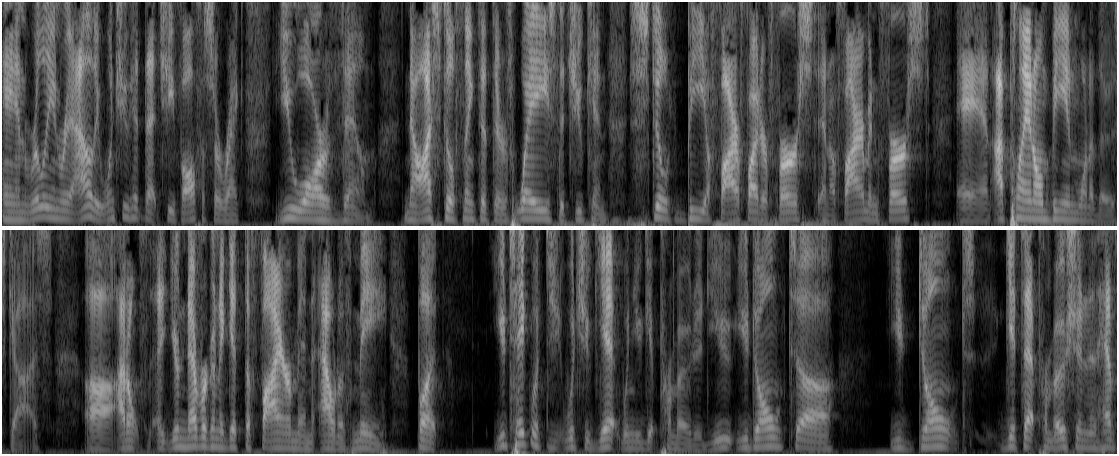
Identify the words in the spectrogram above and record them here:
And really, in reality, once you hit that chief officer rank, you are them. Now, I still think that there's ways that you can still be a firefighter first and a fireman first, and I plan on being one of those guys. Uh, I don't. You're never going to get the fireman out of me, but you take what you, what you get when you get promoted. You you don't uh, you don't get that promotion and have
